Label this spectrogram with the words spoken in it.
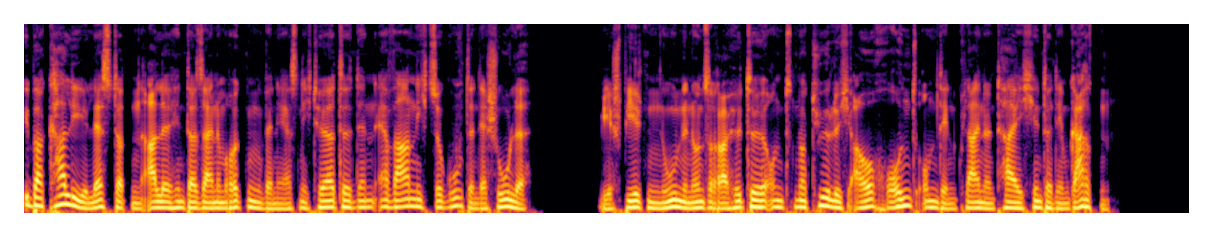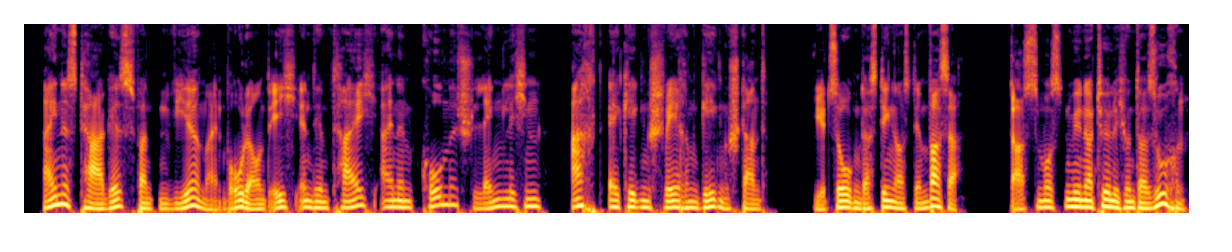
Über Kalli lästerten alle hinter seinem Rücken, wenn er es nicht hörte, denn er war nicht so gut in der Schule. Wir spielten nun in unserer Hütte und natürlich auch rund um den kleinen Teich hinter dem Garten. Eines Tages fanden wir, mein Bruder und ich, in dem Teich einen komisch länglichen, achteckigen, schweren Gegenstand. Wir zogen das Ding aus dem Wasser. Das mussten wir natürlich untersuchen.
